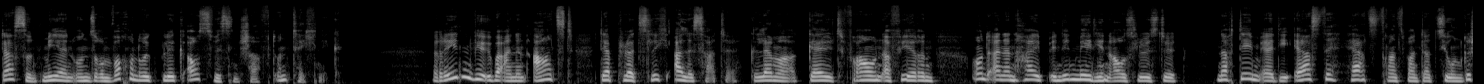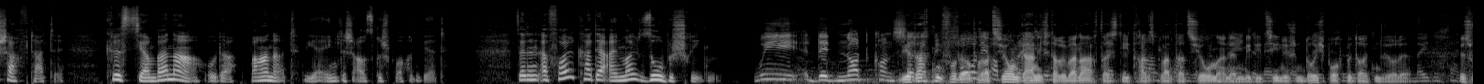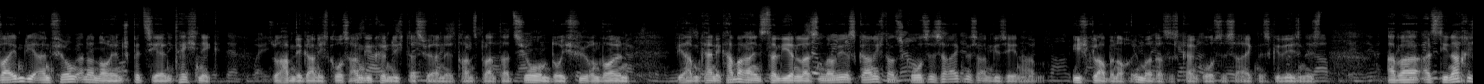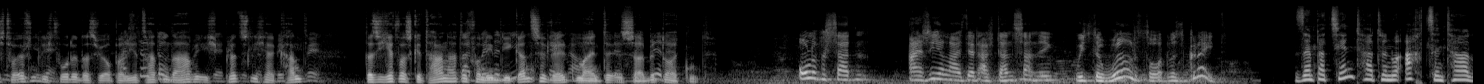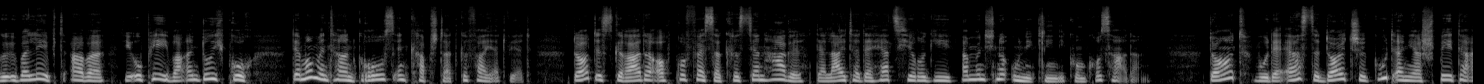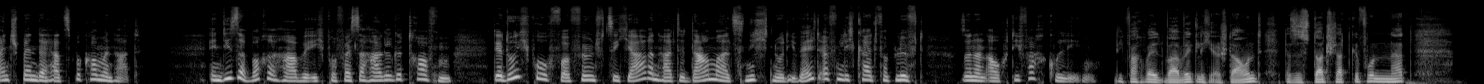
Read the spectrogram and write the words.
Das und mehr in unserem Wochenrückblick aus Wissenschaft und Technik reden wir über einen Arzt, der plötzlich alles hatte: Glamour, Geld, Frauenaffären und einen Hype in den Medien auslöste, nachdem er die erste Herztransplantation geschafft hatte. Christian Barnard oder Barnard, wie er englisch ausgesprochen wird. Seinen Erfolg hat er einmal so beschrieben. Wir dachten vor der Operation gar nicht darüber nach, dass die Transplantation einen medizinischen Durchbruch bedeuten würde. Es war eben die Einführung einer neuen speziellen Technik. So haben wir gar nicht groß angekündigt, dass wir eine Transplantation durchführen wollen. Wir haben keine Kamera installieren lassen, weil wir es gar nicht als großes Ereignis angesehen haben. Ich glaube noch immer, dass es kein großes Ereignis gewesen ist. Aber als die Nachricht veröffentlicht wurde, dass wir operiert hatten, da habe ich plötzlich erkannt, dass ich etwas getan hatte, von dem die ganze Welt meinte, es sei bedeutend all of a sudden I realized that I've done something which the world thought was great. Sein Patient hatte nur 18 Tage überlebt, aber die OP war ein Durchbruch, der momentan groß in Kapstadt gefeiert wird. Dort ist gerade auch Professor Christian Hagel, der Leiter der Herzchirurgie am Münchner Uniklinikum Großhadern. Dort, wo der erste Deutsche gut ein Jahr später ein Spenderherz bekommen hat. In dieser Woche habe ich Professor Hagel getroffen. Der Durchbruch vor 50 Jahren hatte damals nicht nur die Weltöffentlichkeit verblüfft, sondern auch die Fachkollegen. Die Fachwelt war wirklich erstaunt, dass es dort stattgefunden hat.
